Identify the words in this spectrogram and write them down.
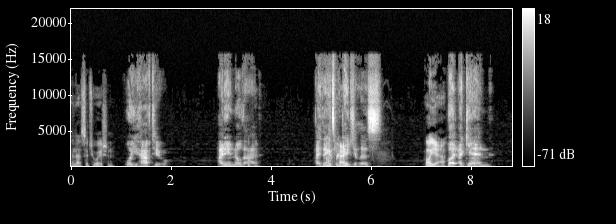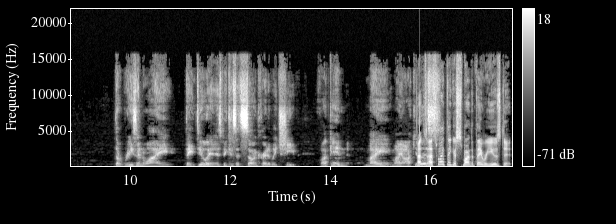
in that situation? Well, you have to. I didn't know that. Okay. I think it's ridiculous. Oh yeah, But again, the reason why they do it is because it's so incredibly cheap. Fucking my my Oculus. that's that's why I think it's smart that they reused it.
